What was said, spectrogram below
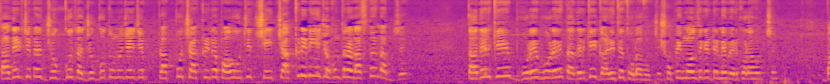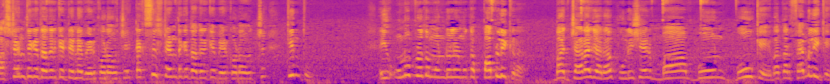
তাদের যেটা যোগ্যতা যোগ্যতা অনুযায়ী যে প্রাপ্য চাকরিটা পাওয়া উচিত, সেই চাকরি নিয়ে যখন তারা রাস্তায় নামছে, তাদেরকে ভোরে ভোরে তাদেরকে গাড়িতে তোলা হচ্ছে। শপিং মল থেকে টেনে বের করা হচ্ছে বাস স্ট্যান্ড থেকে তাদেরকে টেনে বের করা হচ্ছে ট্যাক্সি স্ট্যান্ড থেকে তাদেরকে বের করা হচ্ছে। কিন্তু এই অনুব্রত মণ্ডলের মতো পাবলিকরা বা যারা যারা পুলিশের মা, বোন, বউকে বা তার ফ্যামিলিকে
